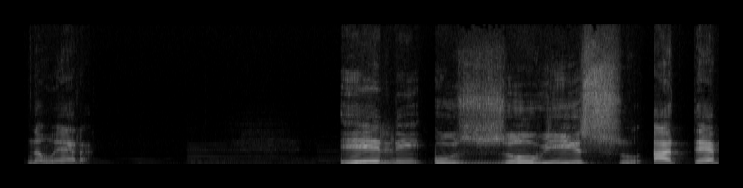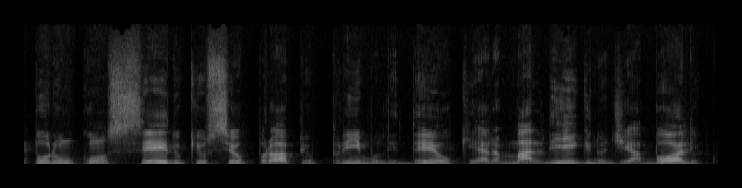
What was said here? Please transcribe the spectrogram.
Não era. Ele usou isso até por um conselho que o seu próprio primo lhe deu, que era maligno, diabólico,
